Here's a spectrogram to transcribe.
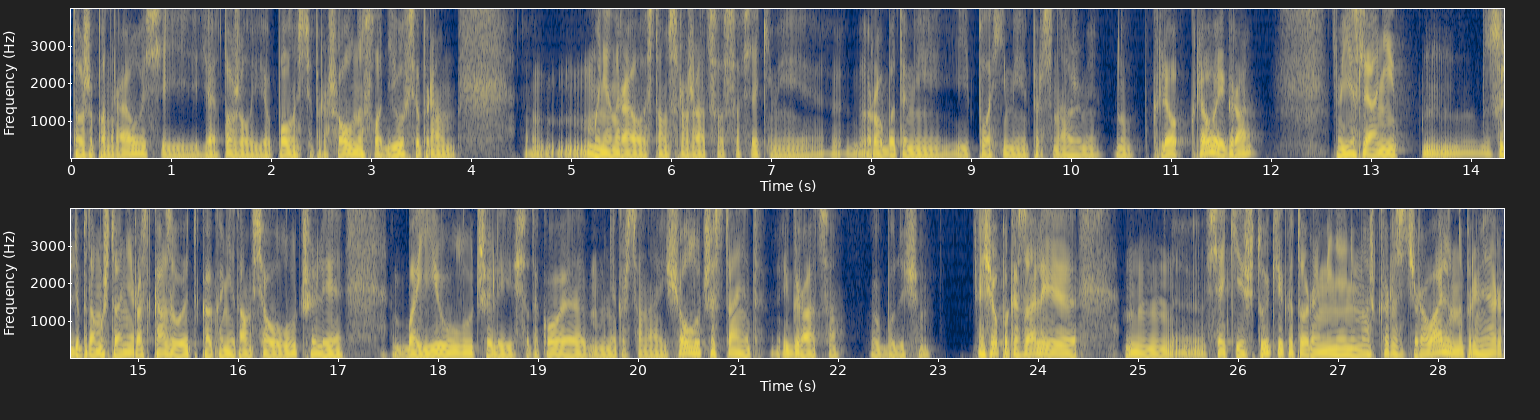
тоже понравилась, и я тоже ее полностью прошел, насладился прям. Мне нравилось там сражаться со всякими роботами и плохими персонажами. Ну, клевая игра. Если они, судя по тому, что они рассказывают, как они там все улучшили, бои улучшили и все такое, мне кажется, она еще лучше станет играться в будущем. Еще показали всякие штуки, которые меня немножко разочаровали. Например,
